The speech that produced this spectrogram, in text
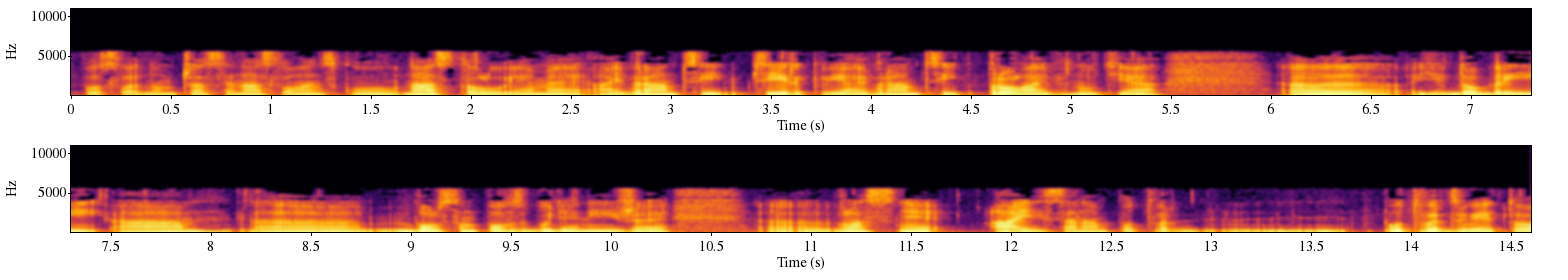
v poslednom čase na Slovensku nastolujeme aj v rámci církvy, aj v rámci prolife hnutia, je dobrý a bol som povzbudený, že e, vlastne aj sa nám potvrdzuje to,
